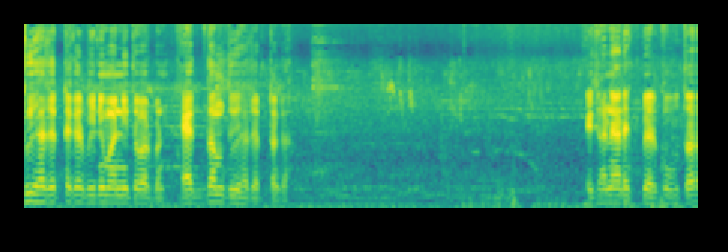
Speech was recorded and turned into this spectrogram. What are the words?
দুই হাজার টাকার বিনিময় নিতে পারবেন। একদম দুই হাজার টাকা। এখানে আরেক পেয়ার কবুতর।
